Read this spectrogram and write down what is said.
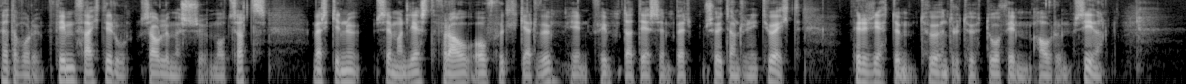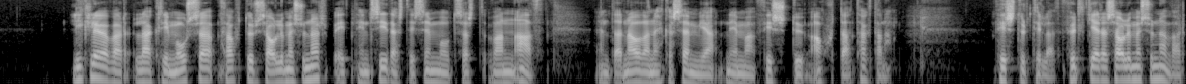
Þetta voru fimm þættir úr Sálumessu Mozarts, verkinu sem hann lést frá og fullgerðu hinn 5. desember 1791 fyrir réttum 225 árum síðan. Líklega var Lacrimosa þáttur Sálumessunar einn hinn síðasti sem Mozart vann að, en það náðan eitthvað semja nema fyrstu átta taktana. Fyrstur til að fullgera Sálumessuna var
